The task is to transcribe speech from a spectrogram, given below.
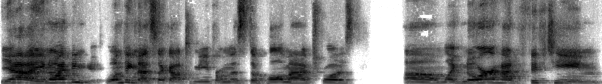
Yeah, you know, I think one thing that stuck out to me from this DePaul match was um, like Nora had 15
